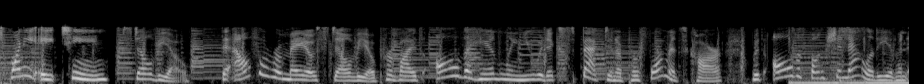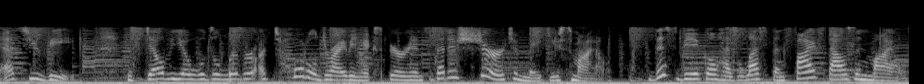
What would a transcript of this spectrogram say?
2018 Stelvio. The Alfa Romeo Stelvio provides all the handling you would expect in a performance car with all the functionality of an SUV. The Stelvio will deliver a total driving experience that is sure to make you smile. This vehicle has less than 5,000 miles.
